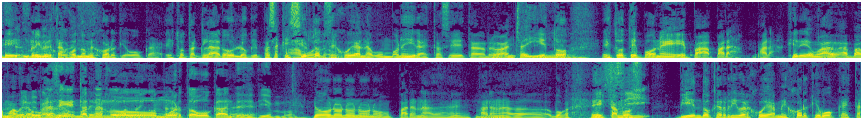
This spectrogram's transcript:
Sí, River está jugando mejor que Boca, esto está claro. Lo que pasa es que es Ah, cierto bueno. que se juega en la bombonera esta, esta revancha y esto esto te pone, epa, para, para. Queremos, a- vamos a ver a Me Boca. parece que están dando muerto a Boca antes Eh, de tiempo. No, no, no, no, no, para nada, ¿eh? Para Mm. nada, Boca. Eh, estamos Sí. viendo que River juega mejor que Boca, esta,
